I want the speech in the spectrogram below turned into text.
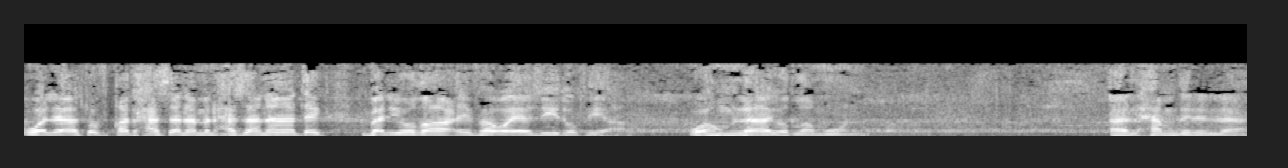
ولا تفقد حسنة من حسناتك بل يضاعفها ويزيد فيها. وهم لا يظلمون. الحمد لله.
